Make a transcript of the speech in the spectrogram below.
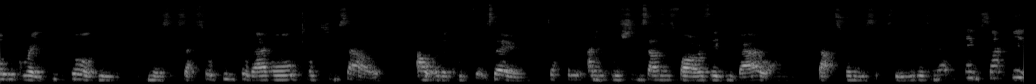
all the great people who, you know, successful people, they've all pushed themselves out of the comfort zone Definitely. and pushed themselves as far as they can go. And that's when you succeed, isn't it? Exactly,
